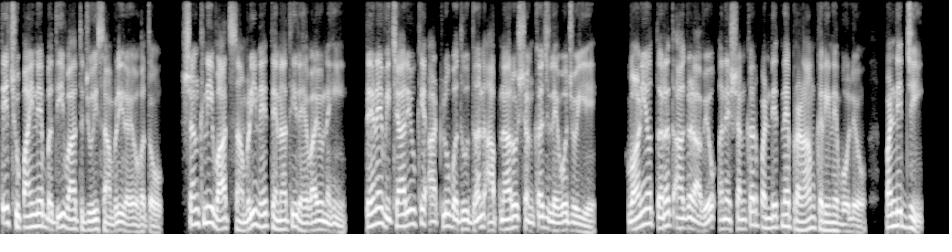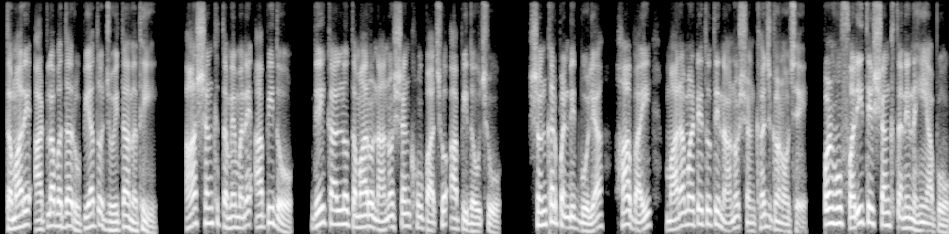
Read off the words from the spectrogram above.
તે છુપાઈને બધી વાત જોઈ સાંભળી રહ્યો હતો. શંખની વાત સાંભળીને તેનાથી રહેવાયું નહીં. તેણે વિચાર્યું કે આટલું બધું ધન આપનારો શંખ જ લેવો જોઈએ. વાણિયો તરત આગળ આવ્યો અને શંકર પંડિતને પ્રણામ કરીને બોલ્યો, પંડિતજી, તમારે આટલા બધા રૂપિયા તો જોઈતા નથી. આ શંખ તમે મને આપી દો. ગઈકાલનો તમારો નાનો શંખ હું પાછો આપી દઉં છું. શંકર પંડિત બોલ્યા, હા ભાઈ, મારા માટે તો તે નાનો શંખ જ ઘણો છે, પણ હું ફરી તે શંખ તને નહીં આપું.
